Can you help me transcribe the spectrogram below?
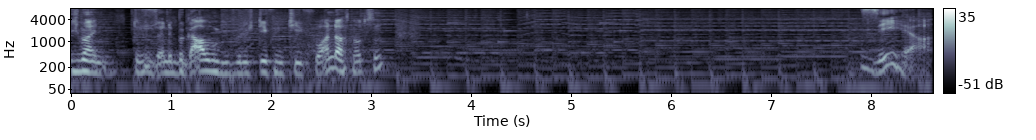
Ich meine, das ist eine Begabung, die würde ich definitiv woanders nutzen. Sehr.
